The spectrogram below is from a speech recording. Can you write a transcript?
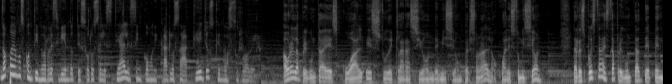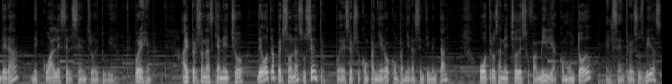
No podemos continuar recibiendo tesoros celestiales sin comunicarlos a aquellos que nos rodean. Ahora la pregunta es, ¿cuál es tu declaración de misión personal o cuál es tu misión? La respuesta a esta pregunta dependerá de cuál es el centro de tu vida. Por ejemplo, hay personas que han hecho de otra persona su centro, puede ser su compañero o compañera sentimental. Otros han hecho de su familia como un todo el centro de sus vidas.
